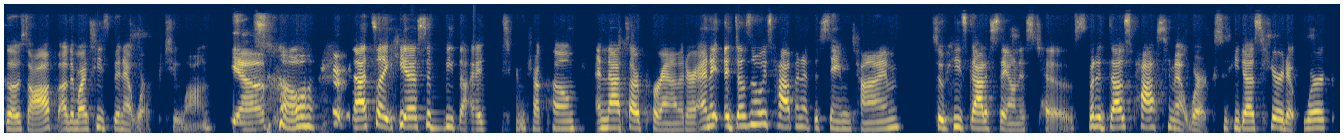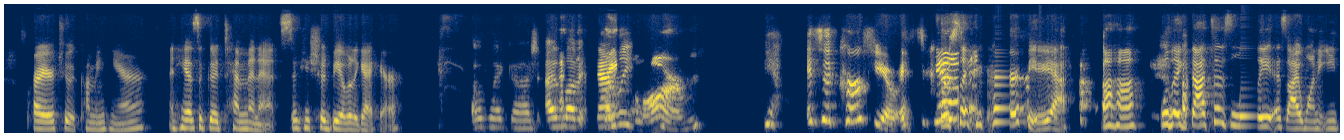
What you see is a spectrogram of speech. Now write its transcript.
goes off. Otherwise he's been at work too long. Yeah. So that's like he has to beat the ice cream truck home and that's our parameter. And it, it doesn't always happen at the same time. So he's got to stay on his toes, but it does pass him at work. So he does hear it at work prior to it coming here. And he has a good 10 minutes. So he should be able to get here. Oh my gosh. I love it. Natalie, alarm. Yeah. It's a curfew. It's, a yeah. it's like a curfew. Yeah. Uh huh. Well, like that's as late as I want to eat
